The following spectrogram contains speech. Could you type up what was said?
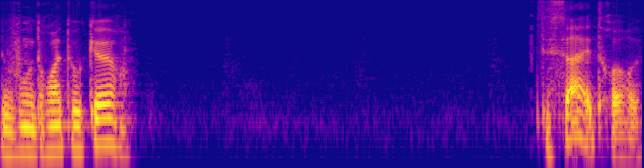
nous vont droit au cœur. C'est ça être heureux.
